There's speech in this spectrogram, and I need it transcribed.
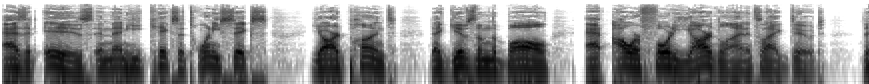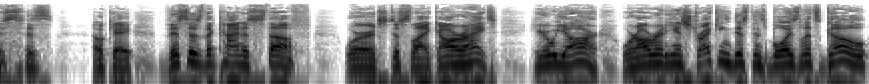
as it is. And then he kicks a 26 yard punt that gives them the ball at our 40 yard line. It's like, dude, this is okay. This is the kind of stuff where it's just like, all right, here we are. We're already in striking distance, boys. Let's go.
